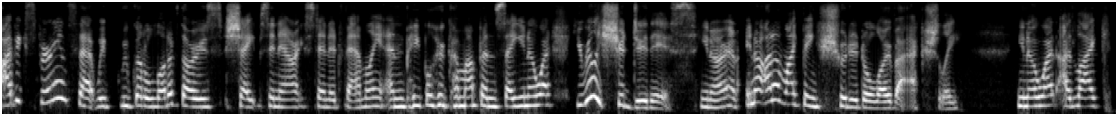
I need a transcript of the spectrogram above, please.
I've experienced that. We've we've got a lot of those shapes in our extended family, and people who come up and say, you know what, you really should do this. You know, and you know I don't like being shooted all over actually you know what? I like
